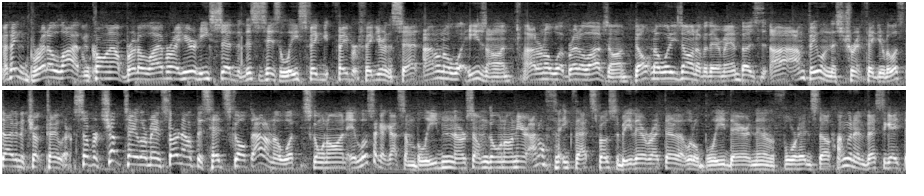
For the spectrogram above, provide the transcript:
I think Bretto Live, I'm calling out Bretto Live right here, he said that this is his least fig favorite figure in the set. I don't know what he's on. I don't know what Bretto Live's on. Don't know what he's on over there, man, because I'm feeling this Trent figure, but let's dive into Chuck Taylor. So for Chuck Taylor, man, starting out this head sculpt, I don't know what's going on. It looks like I got some bleeding or something going on here. I don't think that's supposed to be there right there, that little bleed there and then on the forehead and stuff. I'm going to investigate that,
